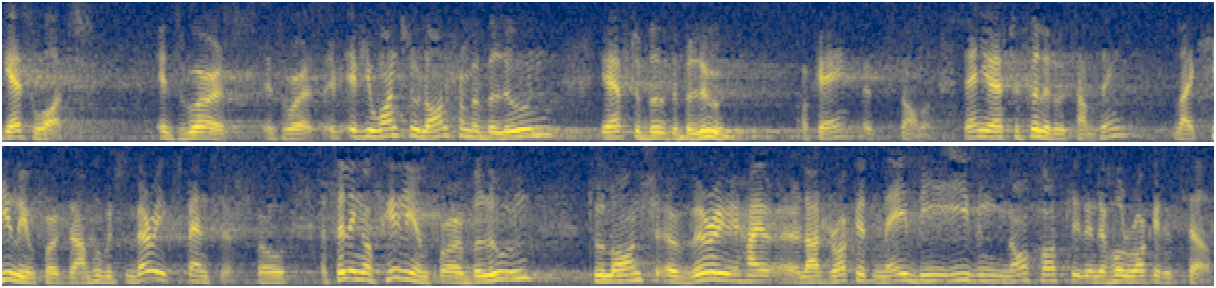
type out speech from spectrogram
Guess what? It's worse. It's worse. If, if you want to launch from a balloon, you have to build a balloon. Okay, that's normal. Then you have to fill it with something, like helium, for example, which is very expensive. So a filling of helium for a balloon to launch a very high, uh, large rocket may be even more costly than the whole rocket itself.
